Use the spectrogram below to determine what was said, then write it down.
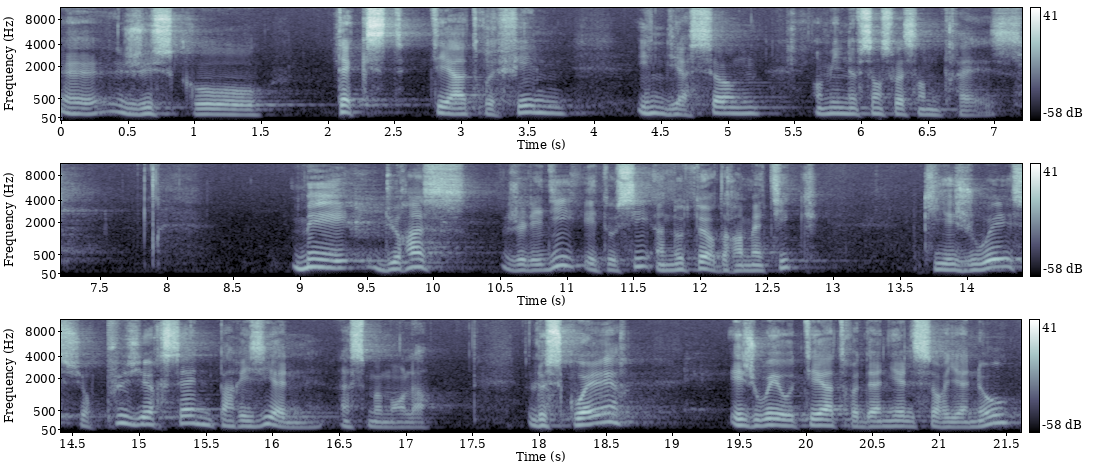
euh, jusqu'au texte, théâtre, film, India Song en 1973. Mais Duras, je l'ai dit, est aussi un auteur dramatique qui est joué sur plusieurs scènes parisiennes à ce moment-là. Le Square est joué au théâtre Daniel Soriano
